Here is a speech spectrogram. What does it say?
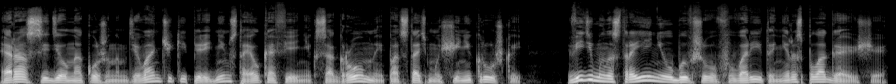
Эрас сидел на кожаном диванчике, перед ним стоял кофейник с огромной, под стать мужчине, кружкой. Видимо, настроение у бывшего фаворита не располагающее.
